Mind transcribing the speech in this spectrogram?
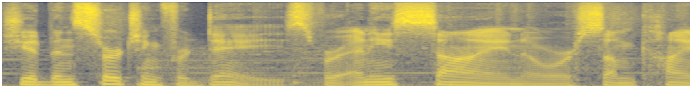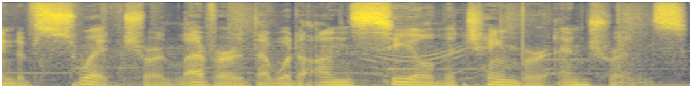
She had been searching for days for any sign or some kind of switch or lever that would unseal the chamber entrance.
